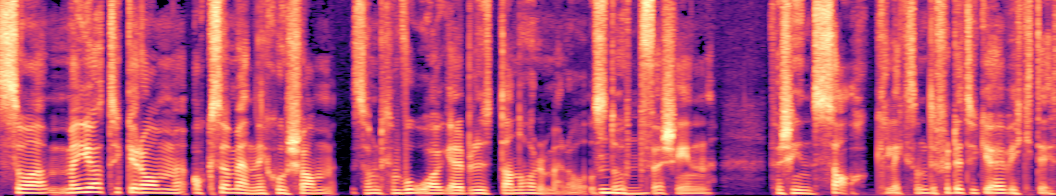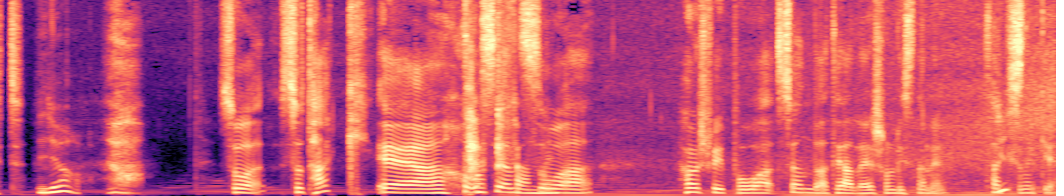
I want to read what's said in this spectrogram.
Så, men jag tycker om också människor som, som liksom vågar bryta normer och stå Mm. upp för sin, för sin sak. Liksom. Det- För det tycker jag är viktigt. Ja. Så, så tack. Eh, och Tack, sen Fanny. så hörs vi på söndag till alla er som lyssnar nu. Tack Just så mycket.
